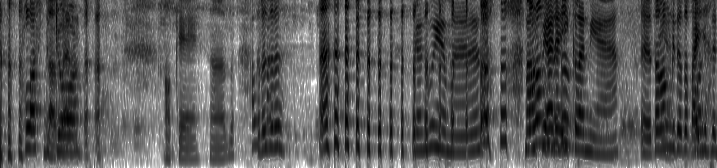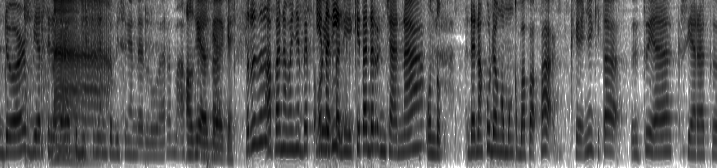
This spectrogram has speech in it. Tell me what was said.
Close the door. Oke. Nah, tu- Awas terus terus. Ganggu ya, Mas. Maaf Tolong ya ada ditutup. iklan ya. Eh, tolong Iya, ditutup Close aja. the door biar tidak ada Nah. kebisingan-kebisingan dari luar. Maaf. Oke, oke, oke. Terus. Apa namanya Beb? Oh Iya, ya, tadi- tadi kita ada rencana Untuk dan aku udah ngomong ke bapak pak kayaknya kita itu ya siara ke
